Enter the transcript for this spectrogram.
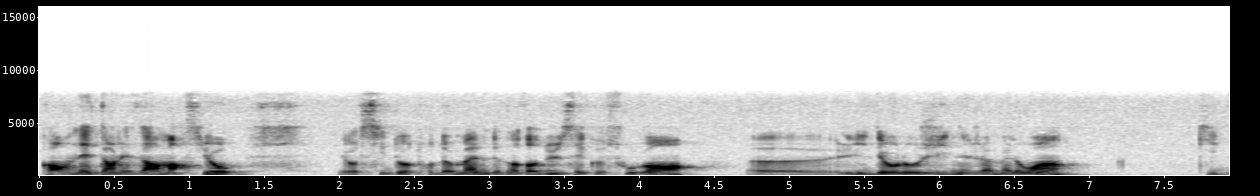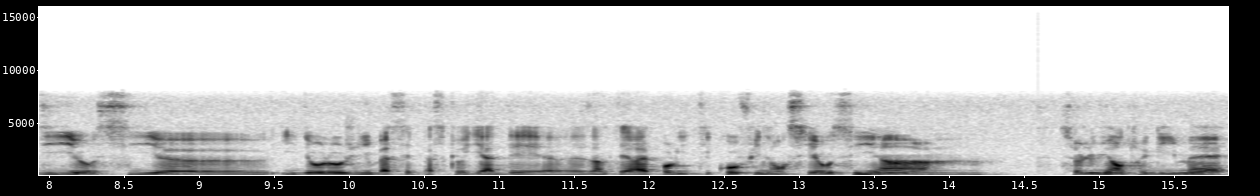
quand on est dans les arts martiaux et aussi d'autres domaines, bien entendu, c'est que souvent l'idéologie n'est jamais loin qui dit aussi euh, idéologie, bah, c'est parce qu'il y a des euh, intérêts politico-financiers aussi. Hein. celui, entre guillemets,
